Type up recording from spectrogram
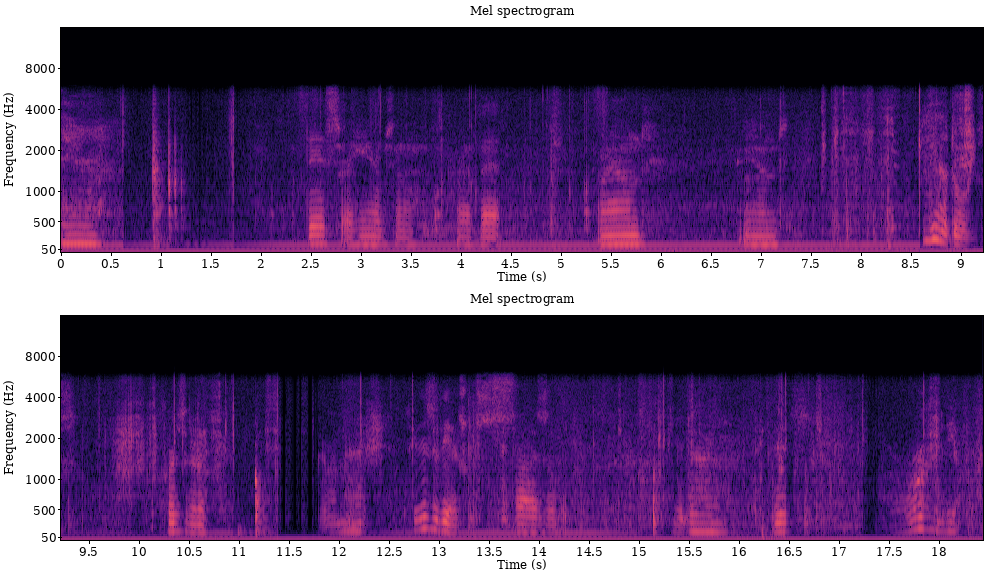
There. This right here, I'm just gonna wrap that around and the outdoors. First I gotta grab a match. See, this is the actual size of it. You're done. Take this. Run to the outdoors.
